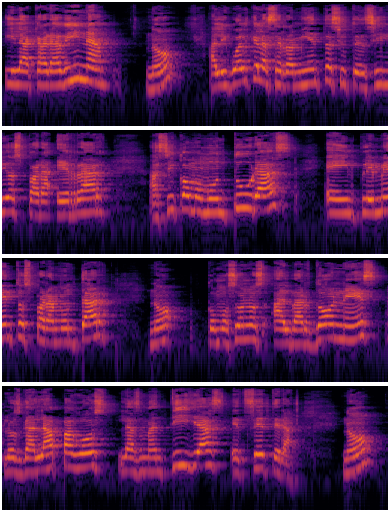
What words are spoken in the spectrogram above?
y la carabina, ¿no? Al igual que las herramientas y utensilios para errar, así como monturas e implementos para montar, ¿no? Como son los albardones, los galápagos, las mantillas, etcétera, ¿no?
